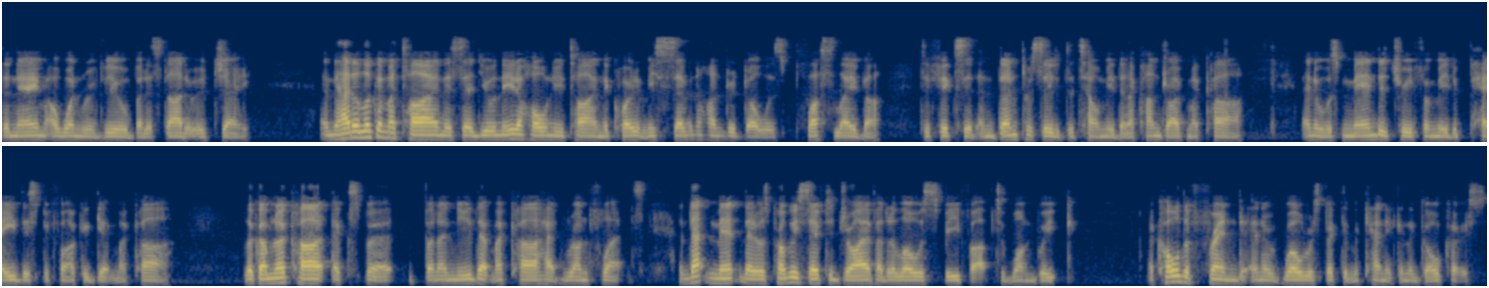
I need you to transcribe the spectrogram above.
the name I won't reveal, but it started with J. And they had a look at my tire and they said you'll need a whole new tire and they quoted me seven hundred dollars plus labor to fix it and then proceeded to tell me that I can't drive my car and it was mandatory for me to pay this before I could get my car. Look, I'm no car expert, but I knew that my car had run flats, and that meant that it was probably safe to drive at a lower speed for up to one week. I called a friend and a well respected mechanic in the Gold Coast.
